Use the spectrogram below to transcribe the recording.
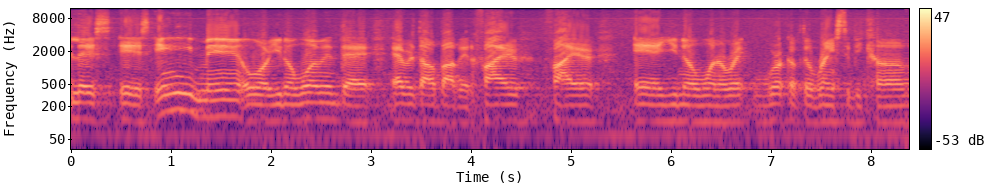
list is any man or you know woman that ever thought about being a fire fire and you know want to work up the ranks to become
